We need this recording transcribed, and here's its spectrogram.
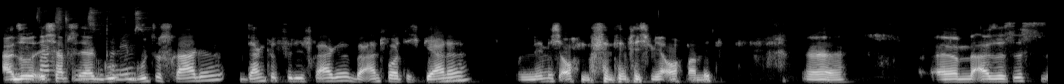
also, ich habe sehr gu gute Frage. Danke für die Frage. Beantworte ich gerne und nehme ich auch, nehme ich mir auch mal mit. Äh, ähm, also, es ist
